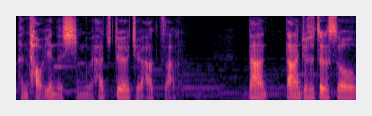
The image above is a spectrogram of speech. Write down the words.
很讨厌的行为，他就会觉得肮脏。那当然就是这个时候，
